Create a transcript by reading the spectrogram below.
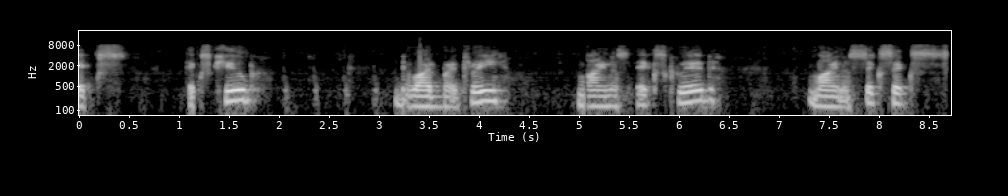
x, x cube divided by 3 minus x squared minus 6x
